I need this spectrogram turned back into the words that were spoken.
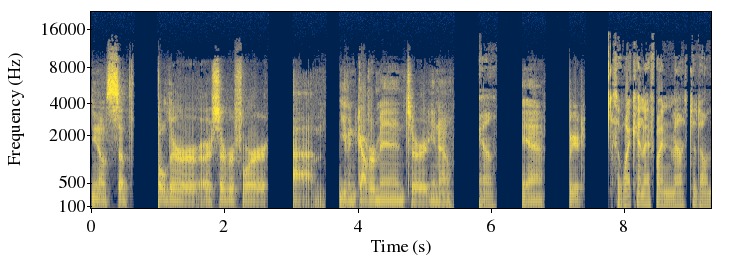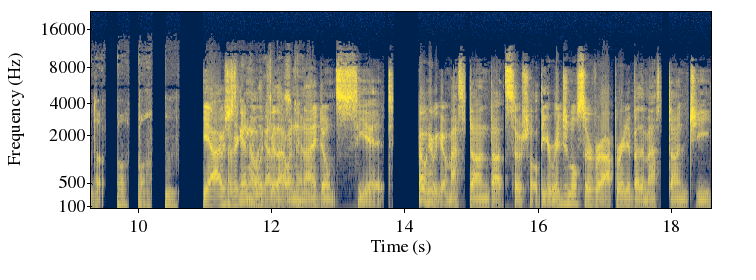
you know subfolder or, or server for um, even government or you know. Yeah. Yeah. Weird. So why can't I find Mastodon? Hmm. Yeah, I was just going to look for that one and I don't see it. Oh, here we go. Mastodon.social, the original server operated by the Mastodon G.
